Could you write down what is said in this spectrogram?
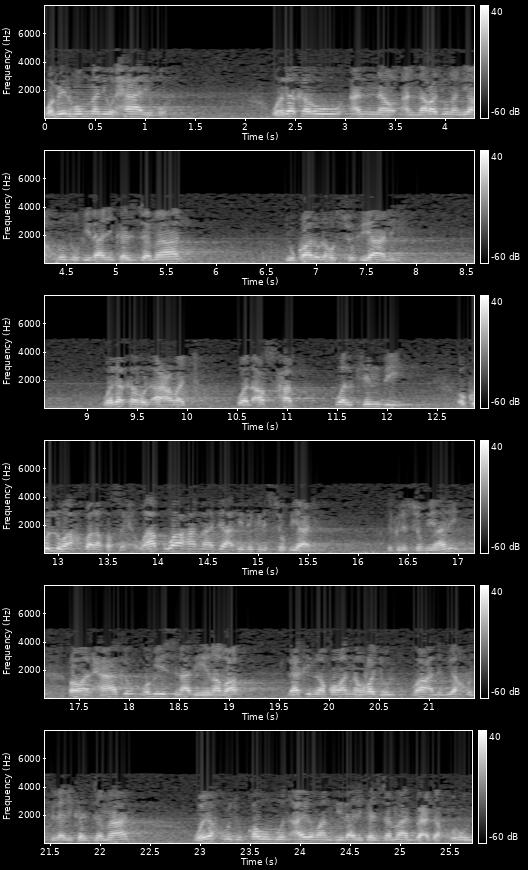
ومنهم من يحاربه. وذكروا أن أن رجلا يخرج في ذلك الزمان يقال له السفياني. وذكروا الأعرج والأصحب والكندي. وكلها أخبار تصح. وأقواها ما جاء في ذكر السفياني. ذكر السفياني رواه الحاكم وبإسناده نظر لكن يقول أنه رجل ظالم يخرج في ذلك الزمان ويخرج قوم أيضا في ذلك الزمان بعد خروج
